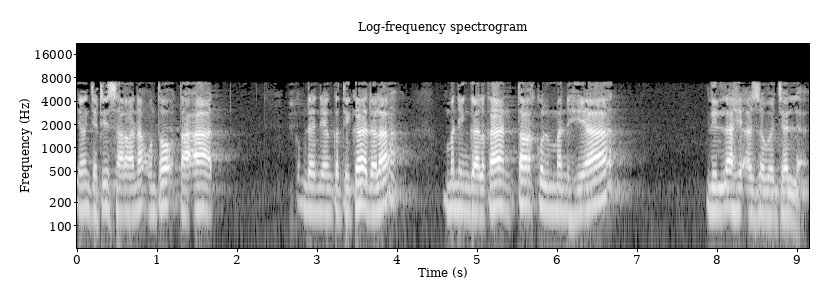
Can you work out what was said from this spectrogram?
yang jadi sarana untuk taat. Kemudian yang ketiga adalah meninggalkan tarkul manhiyat lillahi azza wa jalla.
